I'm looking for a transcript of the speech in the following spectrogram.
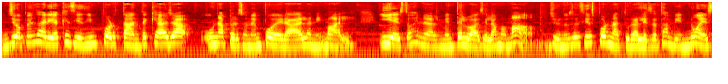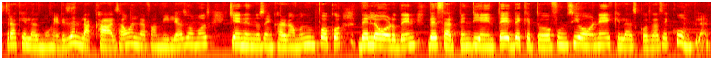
yo pensaría que sí es importante que haya una persona empoderada del animal y esto generalmente lo hace la mamá. Yo no sé si es por naturaleza también nuestra que las mujeres en la casa o en la familia somos quienes nos encargamos un poco del orden, de estar pendiente, de que todo funcione, de que las cosas se cumplan.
